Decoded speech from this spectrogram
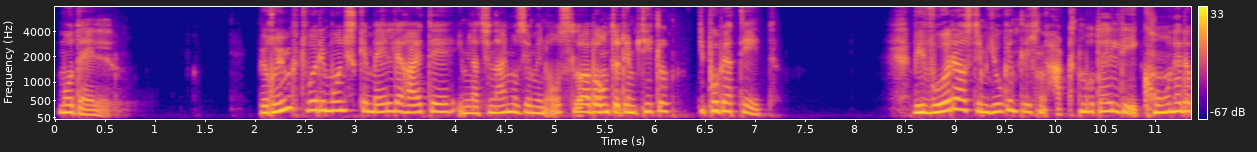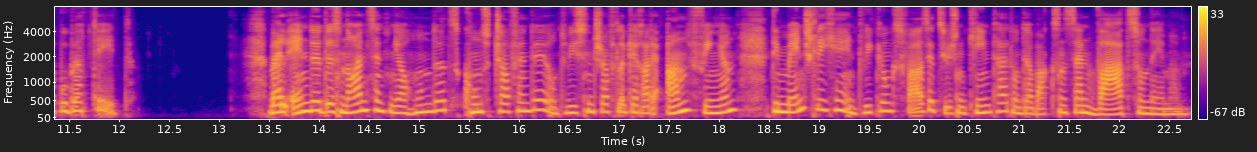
Modell. Berühmt wurde Munchs Gemälde heute im Nationalmuseum in Oslo, aber unter dem Titel Die Pubertät. Wie wurde aus dem jugendlichen Aktmodell die Ikone der Pubertät? Weil Ende des 19. Jahrhunderts Kunstschaffende und Wissenschaftler gerade anfingen, die menschliche Entwicklungsphase zwischen Kindheit und Erwachsensein wahrzunehmen.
